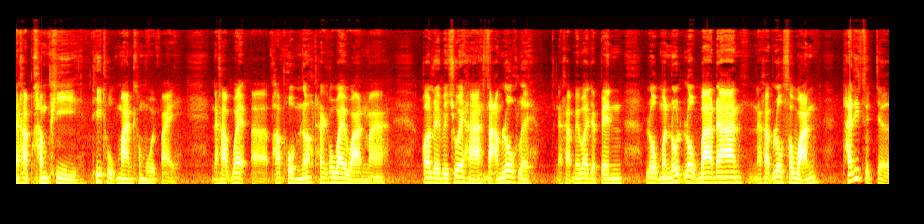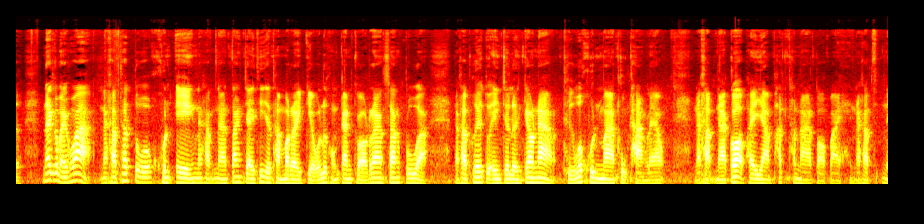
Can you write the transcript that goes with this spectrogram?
นะครับคัมภีร์ที่ถูกมารขโมยไป นะครับไหวพระพรหมเนาะท่านก็ไหว้วานมา ก็เลยไปช่วยหาสามโลกเลยนะครับ ไม่ว่าจะเป็นโลกมนุษย์ โลกบาดาลนะครับ โลกสวรรค์ท้ายที่สุดเจอ นั่นก็หมายความว่านะครับ ถ้าตัวคนเองนะครับนะตั้งใจที่จะทำอะไรเกี่ยวกับเรื่องของการก่อร่างสร้างตัวนะครับ เพื่อให้ตัวเองเจริญก้าวหน้า ถือว่าคุณมาถูกทางแล้วนะครับนะก็พยายามพัฒนาต่อไปนะครับ ใน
